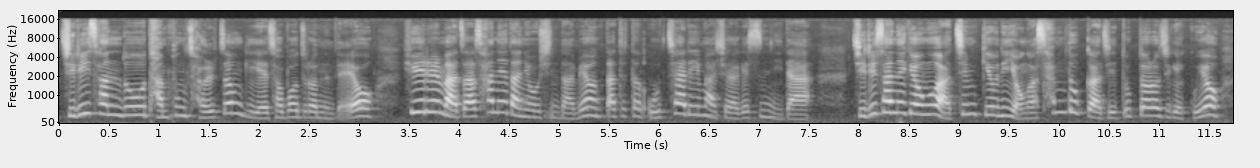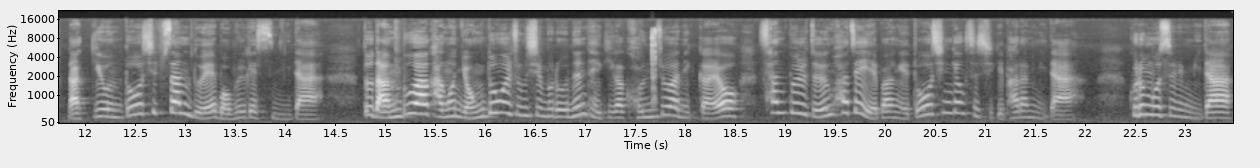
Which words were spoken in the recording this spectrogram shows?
지리산도 단풍 절정기에 접어들었는데요. 휴일을 맞아 산에 다녀오신다면 따뜻한 옷차림 하셔야겠습니다. 지리산의 경우 아침 기온이 영하 3도까지 뚝 떨어지겠고요. 낮 기온도 13도에 머물겠습니다. 또 남부와 강원 영동을 중심으로는 대기가 건조하니까요. 산불 등 화재 예방에도 신경 쓰시기 바랍니다. 구름 모습입니다.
